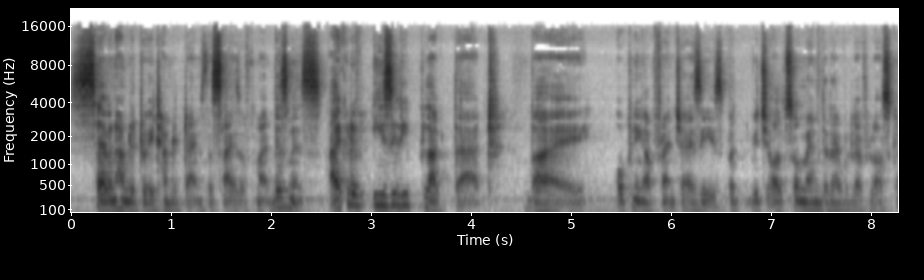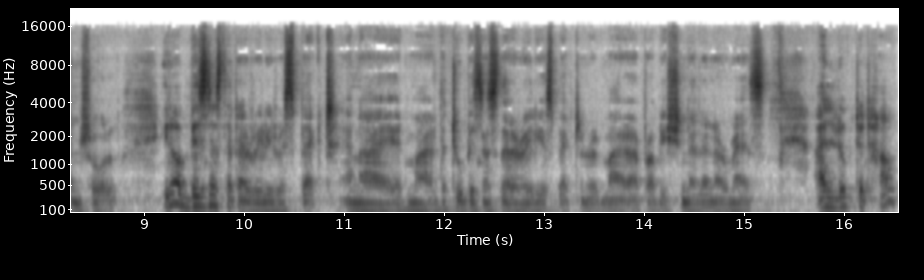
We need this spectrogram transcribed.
700 to 800 times the size of my business. I could have easily plugged that by opening up franchisees, but which also meant that I would have lost control. You know, a business that I really respect and I admire, the two businesses that I really respect and admire are probably Chanel and Hermes. I looked at how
